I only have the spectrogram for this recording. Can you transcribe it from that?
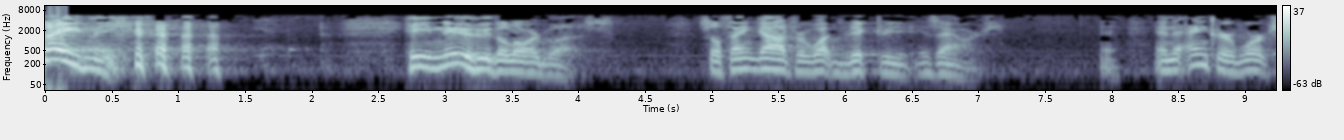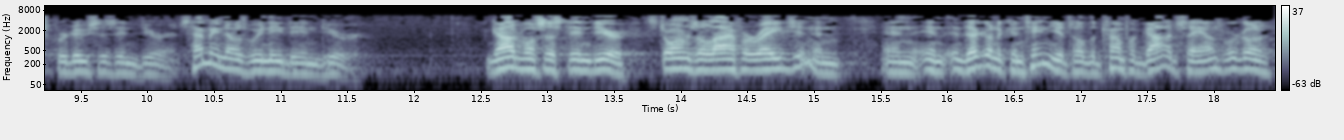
save me. he knew who the Lord was. So thank God for what victory is ours. And the anchor of works produces endurance. How many knows we need to endure? God wants us to endure. Storms of life are raging and, and, and they're going to continue until the trump of God sounds. We're going, to,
